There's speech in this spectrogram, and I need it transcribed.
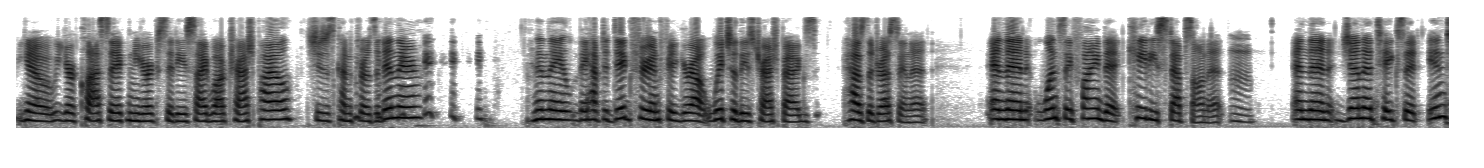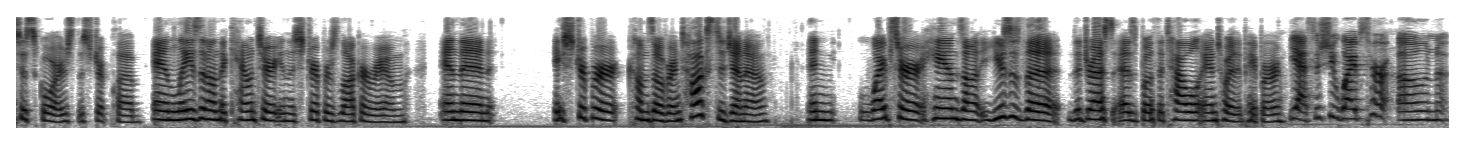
you know, your classic New York City sidewalk trash pile. She just kind of throws it in there. then they they have to dig through and figure out which of these trash bags has the dress in it. And then once they find it, Katie steps on it. Mm. And then Jenna takes it into Scores, the strip club, and lays it on the counter in the stripper's locker room. And then a stripper comes over and talks to Jenna and wipes her hands on uses the the dress as both a towel and toilet paper. Yeah, so she wipes her own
